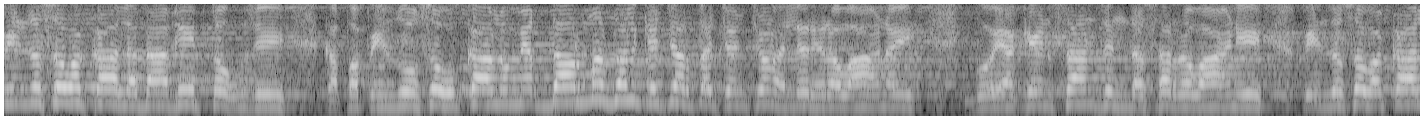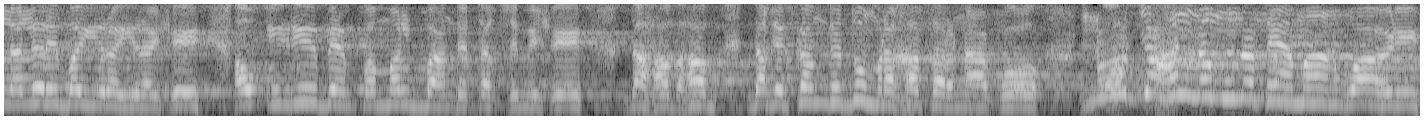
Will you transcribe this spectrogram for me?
1500 کال داغه توزه کپ 1500 کالو مقدار مزل کې چرته چنچ چون لری روانه گویا کې انسان زنده سر روانه پنځه سو کال لری بې رہی رشي او ایری به په ملک باندې تقسیم شي د حب حب دغه کم د دومره خطرناکو، نور جهنمونه ته امان غواړي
